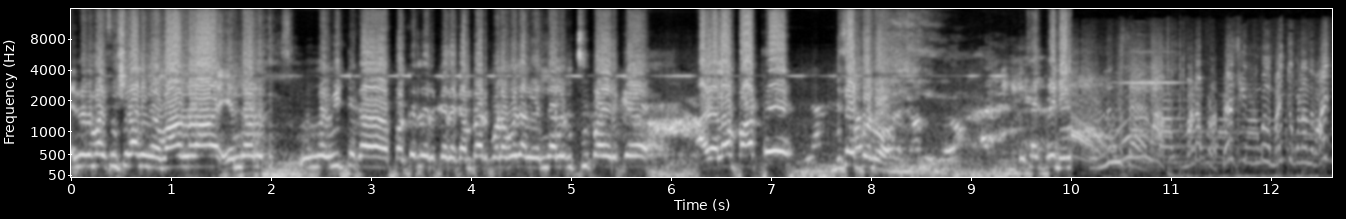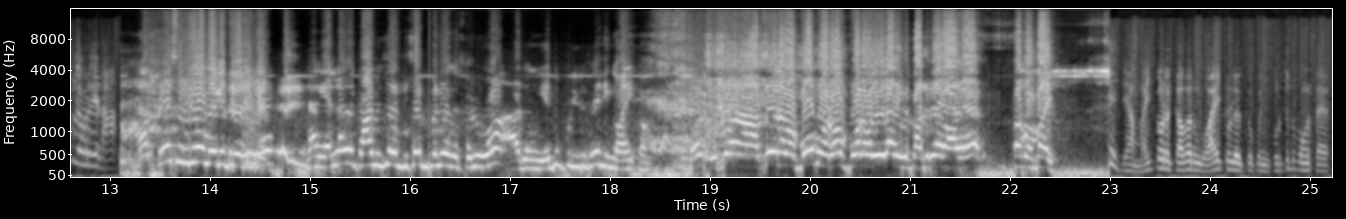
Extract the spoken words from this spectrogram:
என்னென்ன மாதிரி ஃபிஷ்லாம் நீங்க வாங்கலாம்? எந்த அளவுக்கு உங்க வீட்டுக்கு பக்கத்துல இருக்கிறத கம்பேர் பண்ணும்போது அங்க எந்த அளவுக்கு சீப்பா இருக்கு? அதெல்லாம் பார்த்து டிசைட் பண்ணுவோம். டிசைட் பண்ணி நீங்க நான் பேசுறதே மைக்கத்துல இருக்கு நாங்க எல்லாமே காமிச்சு டிசைட் பண்ணி அங்க சொல்லுவோம். அது எது பிடிக்குதோ நீங்க வாங்கிக்கோங்க. இப்போ அப்படியே நம்ம போக போறோம். போற வழியெல்லாம் நீங்க பார்த்துட்டே வாங்க. பாப்போம் பாய் என் மைக்கோட கவர் உங்க வாய்க்குள்ள இருக்கு. கொஞ்சம் கொடுத்துட்டு போங்க சார்.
